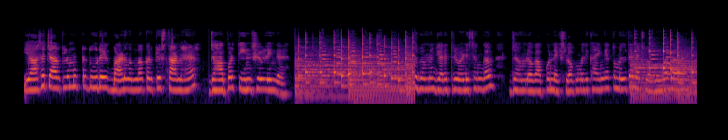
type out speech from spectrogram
यहाँ से चार किलोमीटर दूर एक बाण गंगा करके स्थान है, जहाँ पर तीन शिवलिंग है। अभी हम लोग जा रहे त्रिवेणी संगम, जो हम लोग आपको नेक्स्ट व्लॉग में दिखाएँगे। तो मिलते हैं नेक्स्ट व्लॉग में। बाय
